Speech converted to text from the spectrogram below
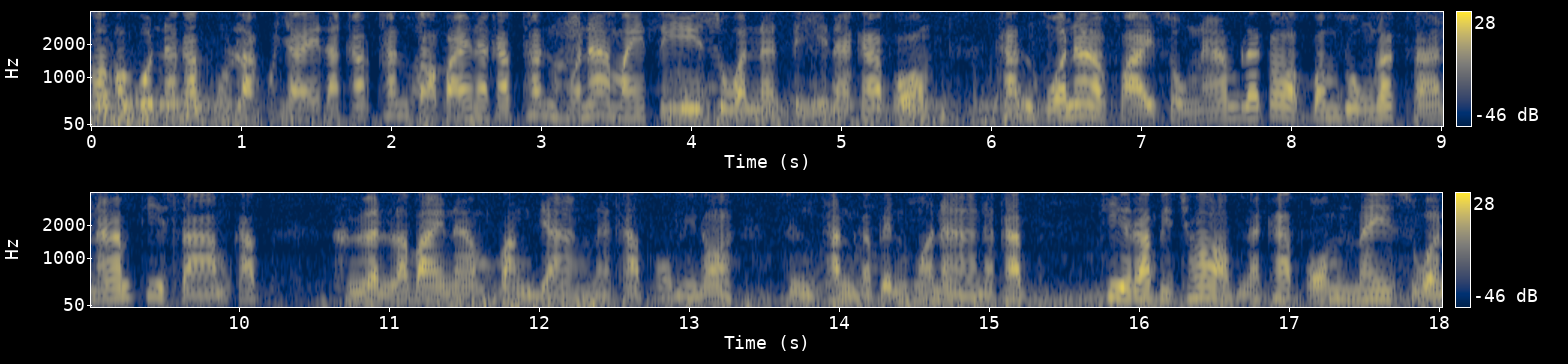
ขอบพระคุณนะครับผู้หลักผู้ใหญ่นะครับ ท่านต่อไปนะครับ ท่านหัวหน้าไมตรีสุวรรณศรีนะครับผมท่านหัวหน้าฝ่ายส่งน้ำและก็บำรุงรักษาน้ำที่ 3 ครับเขื่อนระบายน้ำวังยางนะครับ ผมนี่เนาะซึ่งท่านก็เป็นหัวหน้านะครับ ที่รับผิดชอบนะครับ ผมในส่วน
